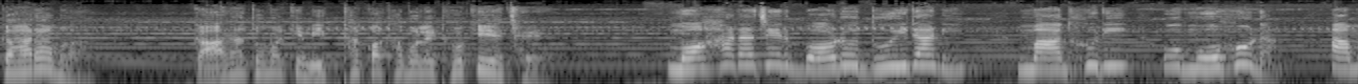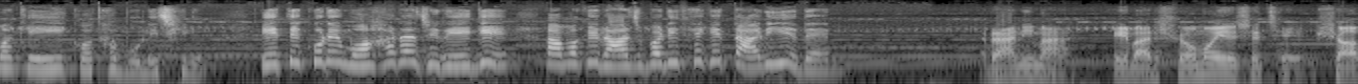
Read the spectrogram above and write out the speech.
কারা মা? কারা তোমাকে মিথ্যা কথা বলে ঠকিয়েছে? মহারাজের বড় দুই রানী মাধুরী ও মোহনা আমাকে এই কথা বলেছিল। এতে করে মহারাজ রেগে আমাকে রাজবাড়ি থেকে তাড়িয়ে দেন। রানীমা এবার সময় এসেছে সব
